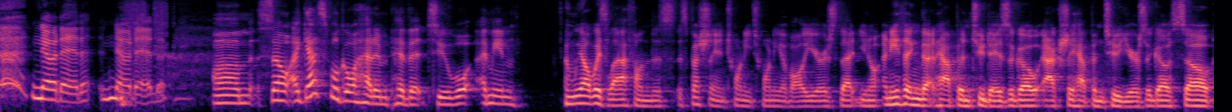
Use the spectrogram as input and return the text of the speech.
noted. Noted. Um, so I guess we'll go ahead and pivot to well, I mean, and we always laugh on this, especially in 2020 of all years, that you know anything that happened two days ago actually happened two years ago. So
